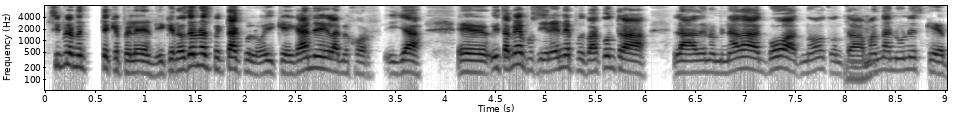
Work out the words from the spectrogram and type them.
Simplemente que peleen y que nos den un espectáculo y que gane la mejor y ya. Eh, y también, pues Irene pues va contra la denominada Goat, ¿no? Contra Amanda Nunes que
